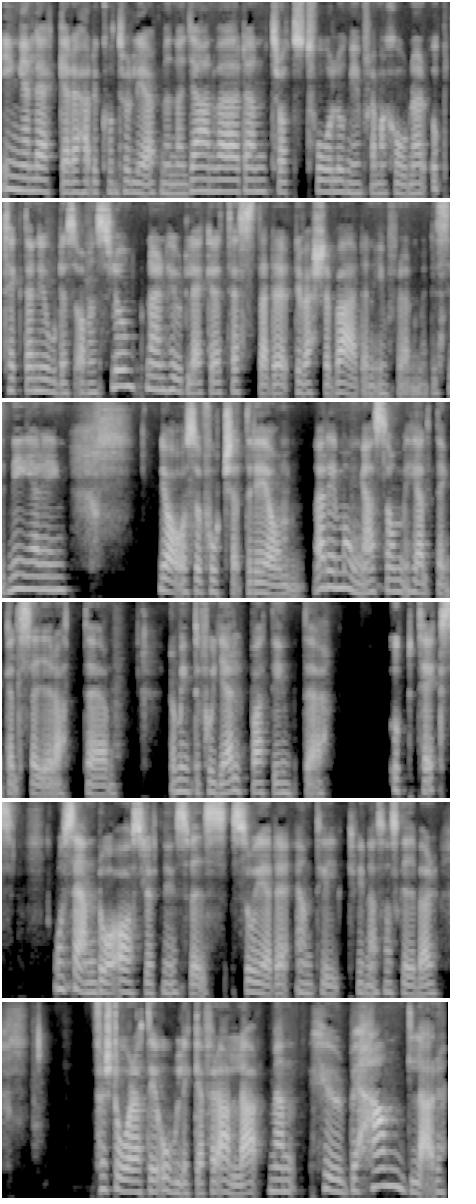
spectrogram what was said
Ingen läkare hade kontrollerat mina järnvärden trots två lunginflammationer. Upptäckten gjordes av en slump när en hudläkare testade diverse värden inför en medicinering. Ja, och så fortsätter det om, när det är många som helt enkelt säger att eh, de inte får hjälp och att det inte upptäcks. Och sen då avslutningsvis så är det en till kvinna som skriver förstår att det är olika för alla, men hur behandlar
